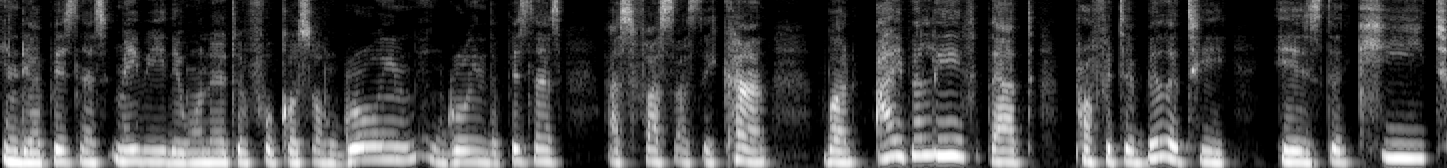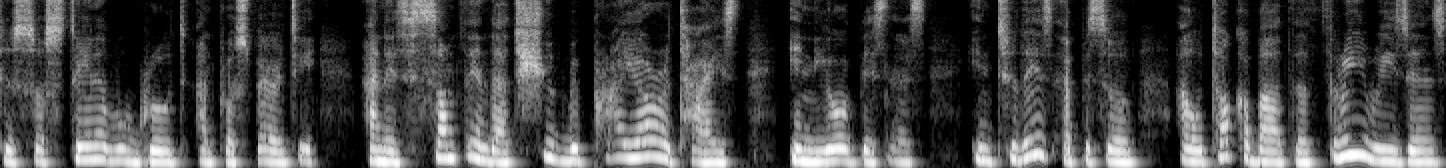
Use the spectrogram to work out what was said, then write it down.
in their business. Maybe they wanted to focus on growing, growing the business as fast as they can. But I believe that profitability is the key to sustainable growth and prosperity, and it's something that should be prioritized in your business. In today's episode, I will talk about the three reasons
